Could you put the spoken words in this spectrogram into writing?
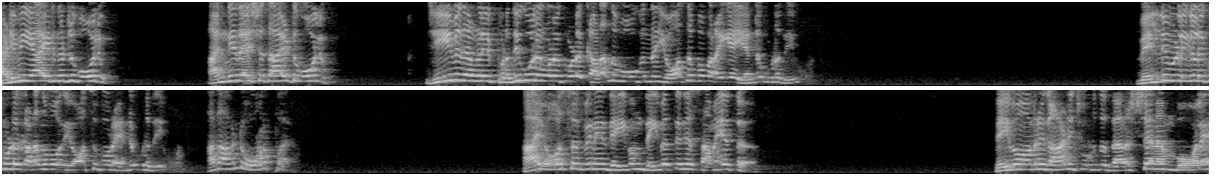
അടിമയായിരുന്നിട്ട് പോലും അന്യദേശത്തായിട്ട് പോലും ജീവിതങ്ങളിൽ പ്രതികൂലങ്ങളിൽ കൂടെ കടന്നു പോകുന്ന യോസഫ് പറയുക എന്റെ കൂടെ ദൈവമുണ്ട്. വെല്ലുവിളികളിൽ കൂടെ കടന്നു പോകുന്ന യോസഫ് പറയുക എന്റെ കൂടെ ദൈവമുണ്ട്. അത് അവന്റെ ഉറപ്പായിരുന്നു ആ യോസഫിനെ ദൈവം ദൈവത്തിന്റെ സമയത്ത് ദൈവം അവന് കാണിച്ചു കൊടുത്ത ദർശനം പോലെ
